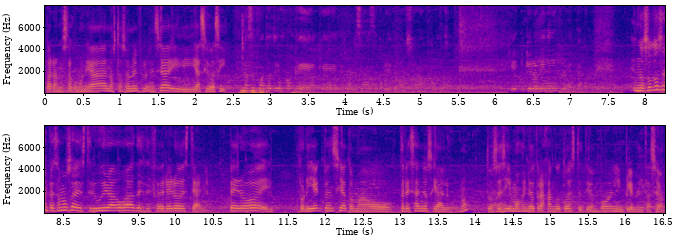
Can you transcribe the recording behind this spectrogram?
para nuestra comunidad, nuestra zona de influencia y ha sido así. ¿Hace cuánto tiempo que, que realizan este proyecto con zona de influencia? Que, que lo vienen implementando. Nosotros empezamos a distribuir agua desde febrero de este año, pero el proyecto en sí ha tomado tres años y algo, ¿no? Entonces sí hemos venido trabajando todo este tiempo en la implementación.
